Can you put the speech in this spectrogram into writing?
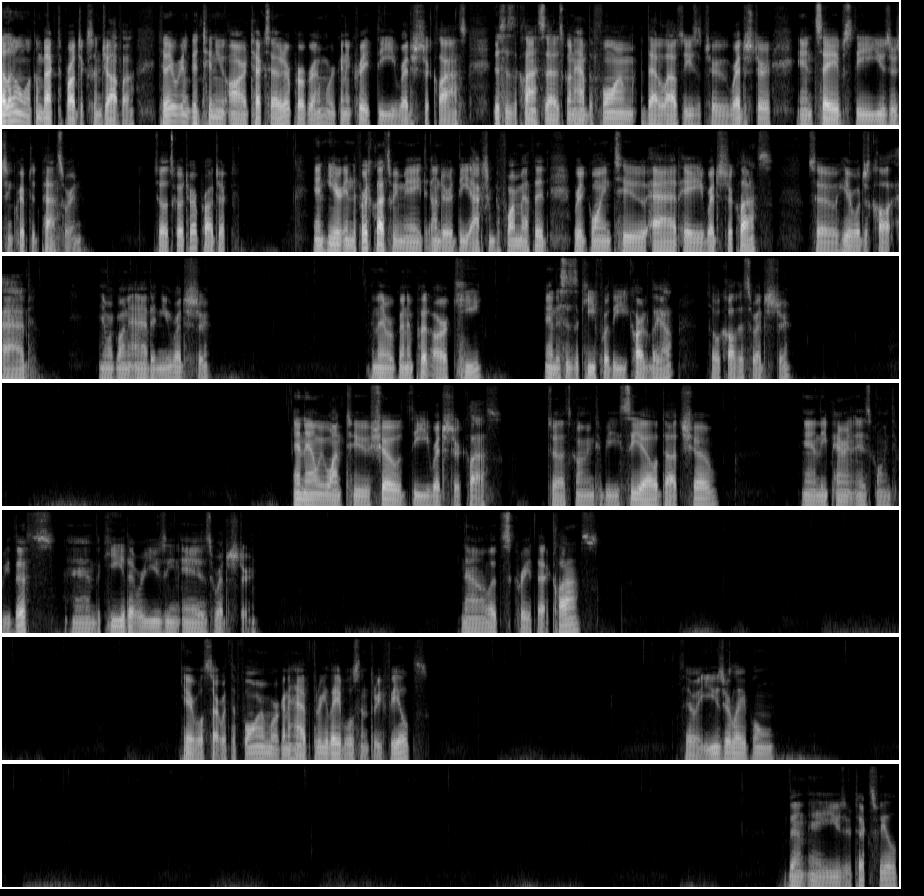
Hello and welcome back to Projects in Java. Today we're going to continue our text editor program. We're going to create the register class. This is the class that is going to have the form that allows the user to register and saves the user's encrypted password. So let's go to our project. And here in the first class we made under the action perform method, we're going to add a register class. So here we'll just call add and we're going to add a new register. And then we're going to put our key, and this is the key for the card layout. So we'll call this register. And now we want to show the register class. So that's going to be cl.show, and the parent is going to be this, and the key that we're using is register. Now let's create that class. Here we'll start with the form. We're going to have three labels and three fields. So a user label, then a user text field,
